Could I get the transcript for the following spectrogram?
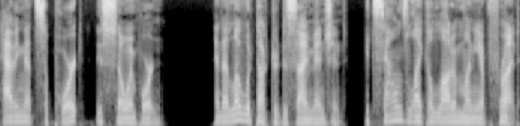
having that support is so important. And I love what Dr. Desai mentioned. It sounds like a lot of money up front.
